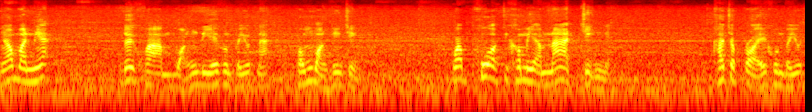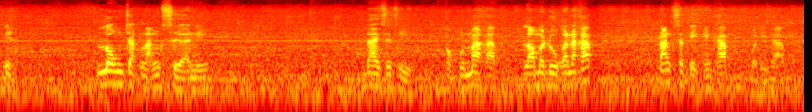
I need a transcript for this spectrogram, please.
งั้นวันนี้ด้วยความหวังดีให้คุณประยุทธ์นะ ผมหวังจริง ๆ ว่าพวกที่เขามีอำนาจจริงเนี่ยเขาจะปล่อยให้คุณประยุทธ์เนี่ย ลงจากหลังเสืออันนี้ ได้สักทีขอบคุณมากครับ เรามาดูกันนะครับ ตั้งสติกันครับสวัสดีครับ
